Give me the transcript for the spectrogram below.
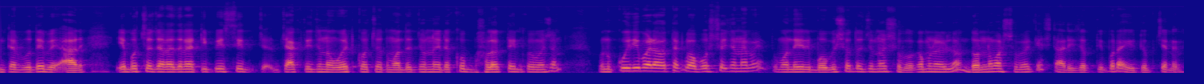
ইন্টারভিউ দেবে। আর এবছর যারা যারা টিপিএসসির চাকরির জন্য ওয়েট করছ, তোমাদের জন্য এটা খুব ভালো একটা ইনফরমেশন কোনো কুইরি বা থাকলে অবশ্যই জানাবে। তোমাদের ভবিষ্যতের জন্য শুভকামনা রইল। ধন্যবাদ সবাইকে। Studies of Tripura YouTube channel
